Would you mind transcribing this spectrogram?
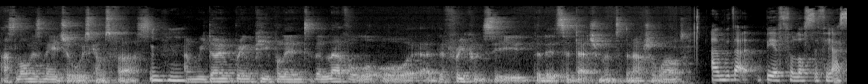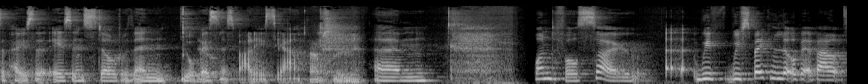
as long as nature always comes 1st mm-hmm. And we don't bring people into the level or the frequency that it's a detriment to the natural world. And would that be a philosophy, I suppose, that is instilled within your yeah. business values? Yeah. Absolutely. Um, wonderful. So, we've we've spoken a little bit about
